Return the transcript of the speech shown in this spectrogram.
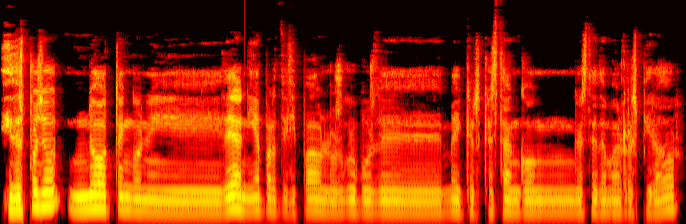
Y después yo no tengo ni idea, ni he participado en los grupos de makers que están con este tema del respirador.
